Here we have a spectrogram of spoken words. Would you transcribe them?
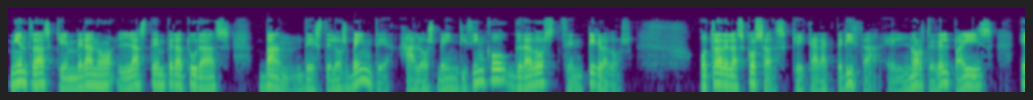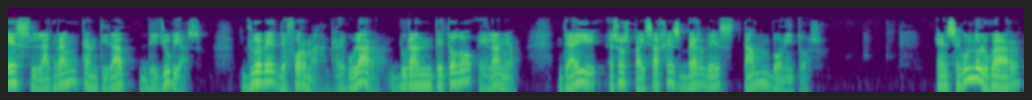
mientras que en verano las temperaturas van desde los 20 a los 25 grados centígrados, otra de las cosas que caracteriza el norte del país es la gran cantidad de lluvias. llueve de forma regular durante todo el año. De ahí esos paisajes verdes tan bonitos. En segundo lugar,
